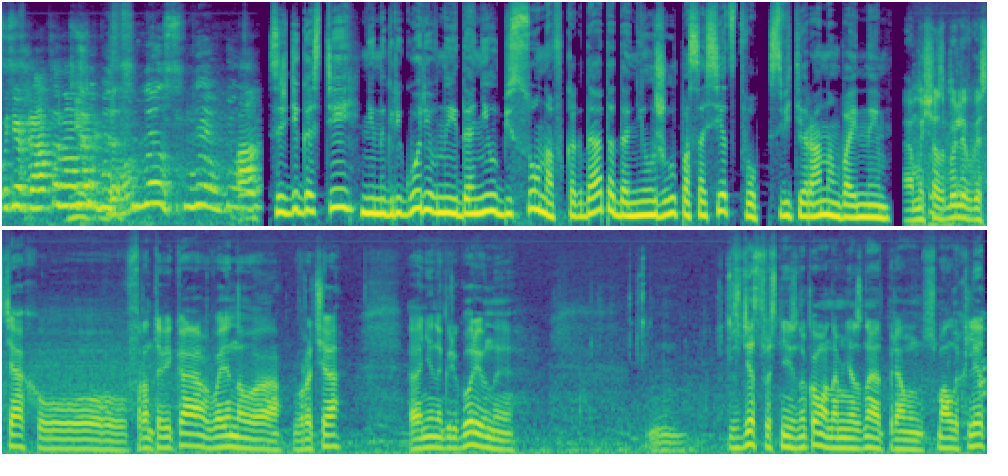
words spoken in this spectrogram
Удержаться надо. Среди гостей Нины Григорьевны и Данил Бессонов. Когда-то Данил жил по соседству с ветераном войны. А мы сейчас были в гостях у фронтовика, военного врача э, Нины Григорьевны. С детства с ней знакома, она меня знает прямо с малых лет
